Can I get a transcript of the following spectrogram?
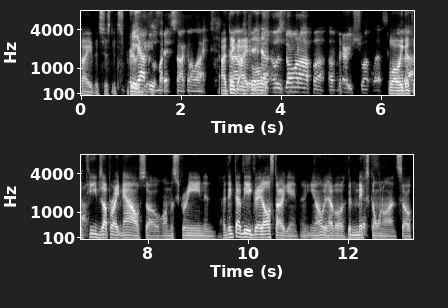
type. It's just it's Pretty really happy good. with my picks, not gonna lie. I think And I. was, well, I was going off a, a very short Well, we but, got the uh, teams up right now, so on the screen, and I think that'd be a great All Star game. And, You know, we'd have a good mix going on. So,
